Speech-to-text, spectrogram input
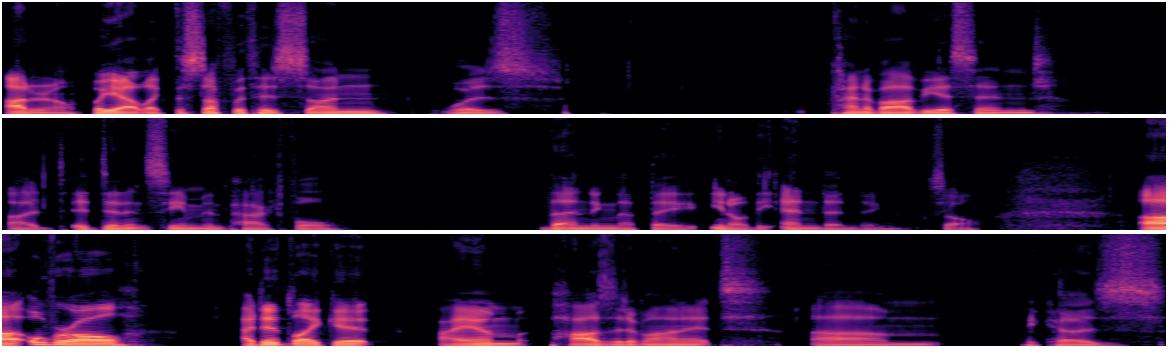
I don't know, but yeah, like the stuff with his son was kind of obvious, and uh, it didn't seem impactful. The ending that they, you know, the end ending. So uh, overall, I did like it. I am positive on it um, because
